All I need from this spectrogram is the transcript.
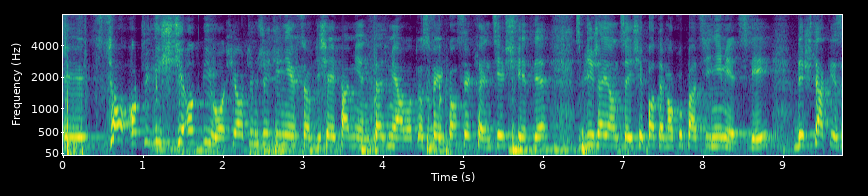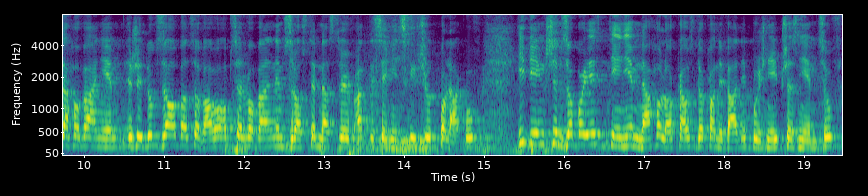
Y, Co oczywiście odbiło się, o czym Żydzi nie chcą dzisiaj pamiętać, miało to swoje konsekwencje w świetle zbliżającej się potem okupacji niemieckiej, gdyż takie zachowanie Żydów zaowocowało obserwowalnym wzrostem nastrojów antysemickich wśród Polaków i większym zobojętnieniem na Holokaust dokonywany później przez Niemców,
